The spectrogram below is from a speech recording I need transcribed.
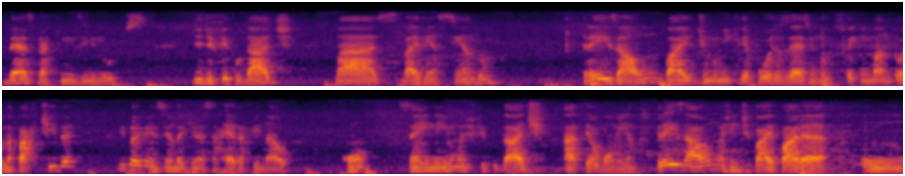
10 para 15 minutos de dificuldade. Mas vai vencendo. 3 a 1 O Bayern de Munique depois dos 10 minutos foi quem mandou na partida. E vai vencendo aqui nessa reta final com sem nenhuma dificuldade até o momento. 3 a 1 a gente vai para um,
